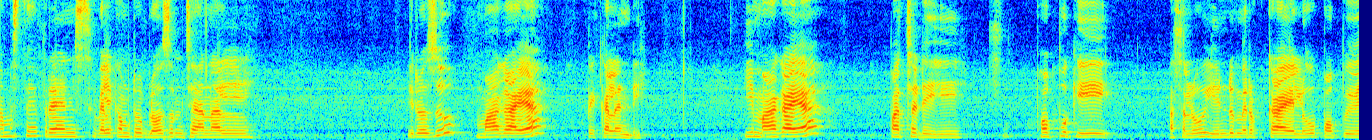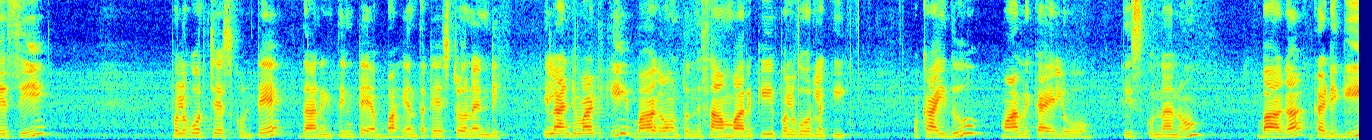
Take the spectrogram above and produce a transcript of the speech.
నమస్తే friends welcome to blossom channel. ఈరోజు మాగాయ పిక్కలండి. ఈ మాగాయ పచ్చడి పప్పుకి అసలు ఎండు మిరపకాయలు పప్పు వేసి పులగూర చేసుకుంటే దానికి తింటే అబ్బా ఎంత టేస్టోనండి. ఇలాంటి వాటికి బాగా ఉంటుంది సాంబార్కి పులగూరలకి. ఒక ఐదు మామిడికాయలు తీసుకున్నాను. బాగా కడిగి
